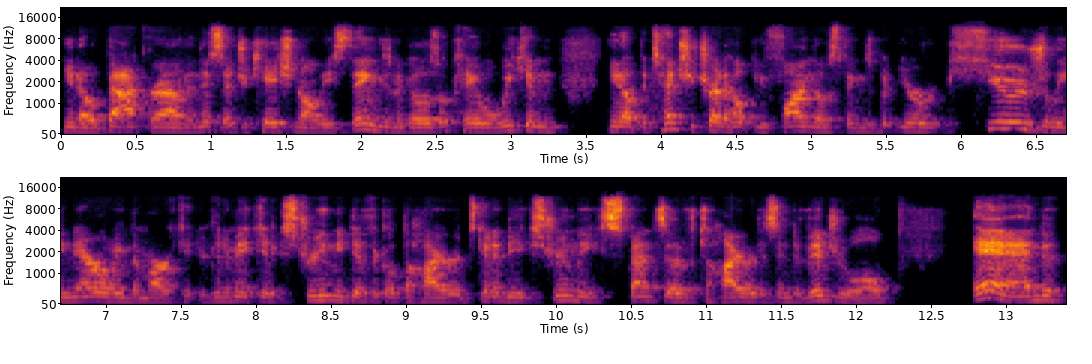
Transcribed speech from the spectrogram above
you know background and this education all these things. And it goes okay well we can you know potentially try to help you find those things but you're hugely narrowing the market. You're going to make it extremely difficult to hire. It's going to be extremely expensive to hire this individual and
